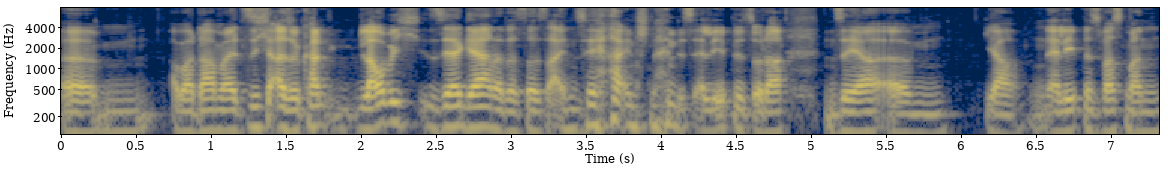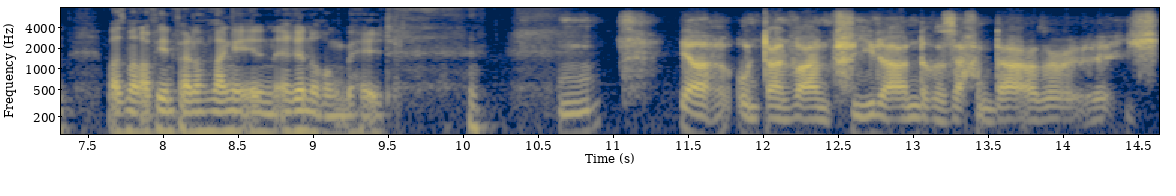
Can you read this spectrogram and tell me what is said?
Ähm, aber damals sicher, also glaube ich sehr gerne, dass das ein sehr einschneidendes Erlebnis oder ein sehr, ähm, ja, ein Erlebnis, was man, was man auf jeden Fall noch lange in Erinnerung behält. Mhm. Ja, und dann waren viele andere Sachen da. Also ich,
